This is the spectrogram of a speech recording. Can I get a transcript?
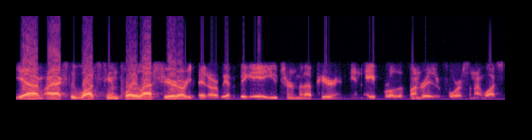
Yeah, I actually watched him play last year at our, at our we have a big AAU tournament up here in, in April, the fundraiser for us, and I watched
